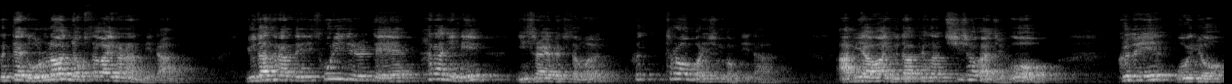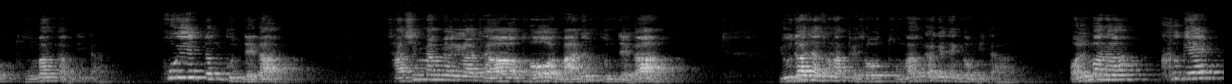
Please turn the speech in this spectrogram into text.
그때 놀라운 역사가 일어납니다. 유다 사람들이 소리 지를 때에 하나님이 이스라엘 백성을 흐트러 버리신 겁니다. 아비야와 유다 앞에서 치셔가지고 그들이 오히려 도망갑니다. 포위했던 군대가 40만 명이나 더, 더 많은 군대가 유다 자손 앞에서 도망가게 된 겁니다. 얼마나 크게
